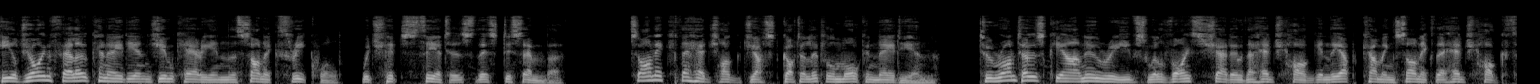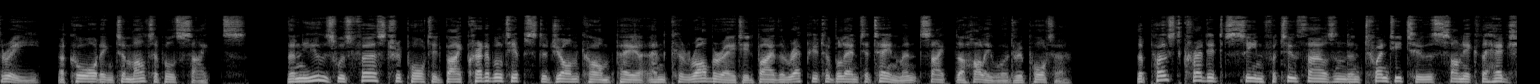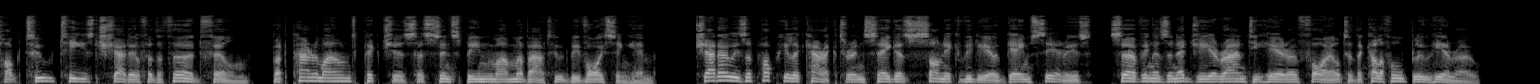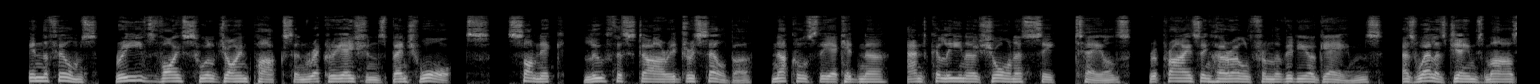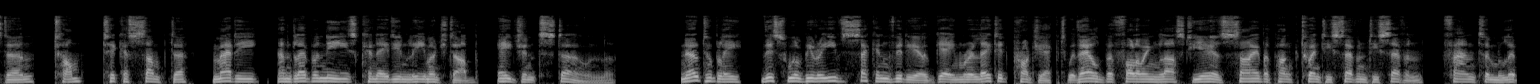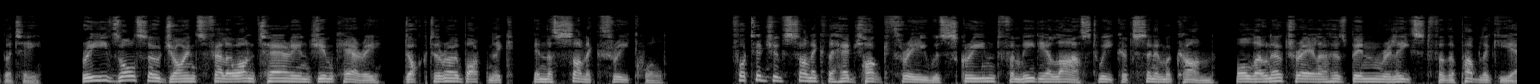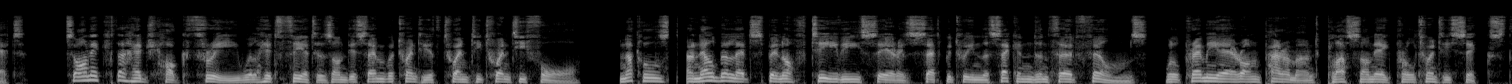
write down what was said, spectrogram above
He'll join fellow Canadian Jim Carrey in the Sonic threequel, which hits theaters this December. Sonic the Hedgehog just got a little more Canadian. Toronto's Keanu Reeves will voice Shadow the Hedgehog in the upcoming Sonic the Hedgehog 3, according to multiple sites. The news was first reported by credible tipster John Campea and corroborated by the reputable entertainment site The Hollywood Reporter. The post-credits scene for 2022's Sonic the Hedgehog 2 teased Shadow for the third film, but Paramount Pictures has since been mum about who'd be voicing him. Shadow is a popular character in Sega's Sonic video game series, serving as an edgier anti-hero foil to the colorful blue hero. In the films, Reeves' voice will join Parks and Recreation's Ben Schwartz, Sonic, Luther star Idris Elba, Knuckles the Echidna, and Colleen O'Shaughnessy, Tails, reprising her role from the video games, as well as James Marsden, Tom, Tika Sumpter, Maddie, and Lebanese-Canadian Lee Majdoub, Agent Stone. Notably, this will be Reeves' second video game-related project with Elba following last year's Cyberpunk 2077, Phantom Liberty. Reeves also joins fellow Ontarian Jim Carrey, Dr. Robotnik, in the Sonic 3 quel. Footage of Sonic the Hedgehog 3 was screened for media last week at CinemaCon, although no trailer has been released for the public yet. Sonic the Hedgehog 3 will hit theaters on December 20, 2024. Knuckles, an Elba-led spin-off TV series set between the second and third films, will premiere on Paramount Plus on April 26.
